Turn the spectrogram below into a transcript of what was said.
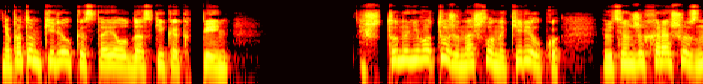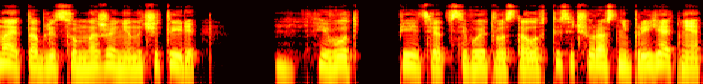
А потом Кириллка стоял у доски как пень. Что на него тоже нашло, на Кириллку? Ведь он же хорошо знает таблицу умножения на четыре. И вот Пете от всего этого стало в тысячу раз неприятнее,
